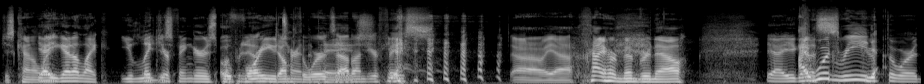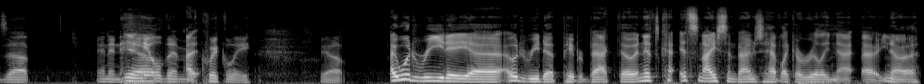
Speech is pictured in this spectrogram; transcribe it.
Just kind of like Yeah, like you gotta like you lick your fingers before up, you dump turn the words out onto your face. oh yeah, I remember now. Yeah, you gotta I would read- the words up and inhale them I- quickly. Yeah. I would read a uh, I would read a paperback though, and it's it's nice sometimes to have like a really nice uh, you know a,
